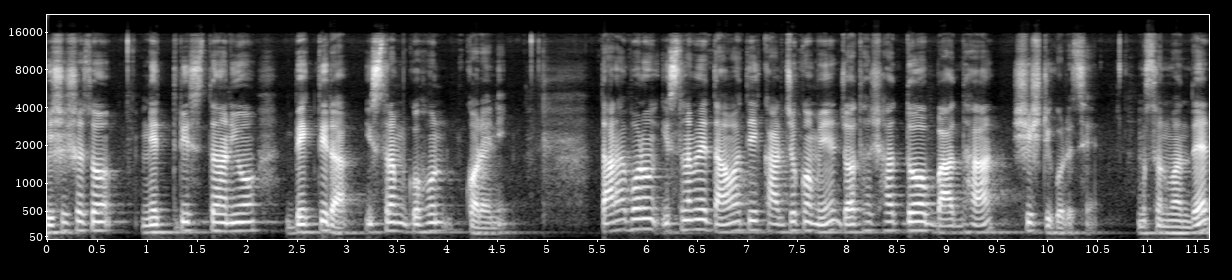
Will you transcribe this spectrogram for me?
বিশেষত নেতৃস্থানীয় ব্যক্তিরা ইসলাম গ্রহণ করেনি। তারা বরং ইসলামের দাওয়াতি কার্যক্রমে যথাসাধ্য বাধা সৃষ্টি করেছে। মুসলমানদের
